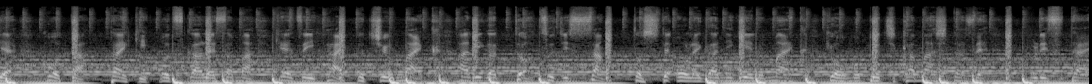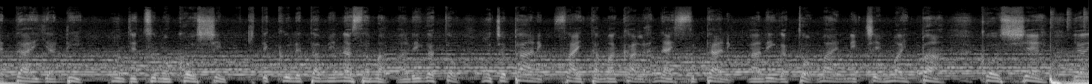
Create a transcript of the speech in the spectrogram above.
Yeah コータ大輝お疲れ様。KZ ハイ途中マイク。ありがとう辻さん。として俺が握るマイク。今日もぶちかましたぜ。フリスタイルダイアリー本日も更新来てくれた皆様ありがとう。もちろんパニック埼玉からナイスパニックありがとう。毎日毎晩更新。ヤン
